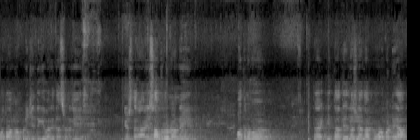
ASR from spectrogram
ਉਹ ਤੁਹਾਨੂੰ ਆਪਣੀ ਜ਼ਿੰਦਗੀ ਬਾਰੇ ਦੱਸਣਗੇ। ਕਿਸ ਤਰ੍ਹਾਂ ਇਹ ਸਫ਼ਰ ਉਹਨਾਂ ਨੇ ਮਤਲਬ ਤੈਅ ਕੀਤਾ ਤੇ ਨਸ਼ਿਆਂ ਦਾ ਕੋੜ ਵੱਢਿਆ।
